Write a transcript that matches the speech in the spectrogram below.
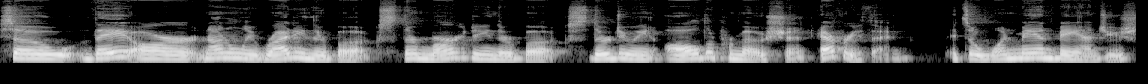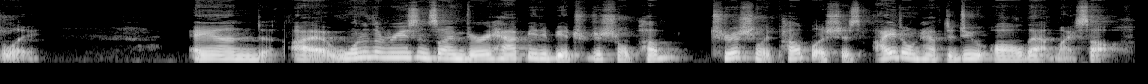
So they are not only writing their books, they're marketing their books, they're doing all the promotion, everything. It's a one man band usually. And I, one of the reasons I'm very happy to be a traditional pub, traditionally published is I don't have to do all that myself.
